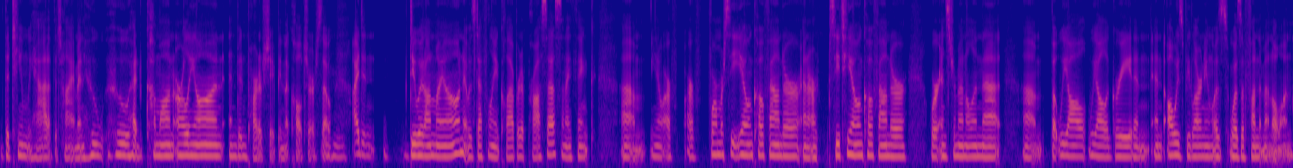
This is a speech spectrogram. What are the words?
the team we had at the time and who who had come on early on and been part of shaping the culture. So mm-hmm. I didn't do it on my own. It was definitely a collaborative process, and I think um, you know our our former CEO and co-founder and our CTO and co-founder were instrumental in that. Um, but we all we all agreed, and and always be learning was was a fundamental one.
